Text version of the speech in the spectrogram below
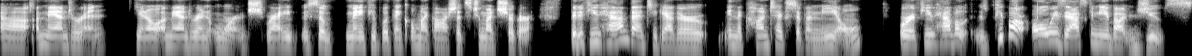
uh, a mandarin you know, a mandarin orange, right? So many people think, oh my gosh, that's too much sugar. But if you have that together in the context of a meal, or if you have a, people are always asking me about juice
